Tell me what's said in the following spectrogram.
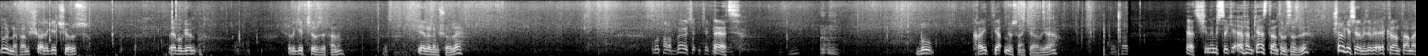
buyurun efendim şöyle geçiyoruz. Ve bugün şöyle geçiyoruz efendim. Gelelim şöyle. Bu taraf böyle çek Evet. Bu kayıt yapmıyor sanki abi ya. Evet şimdi Mr. efendim kendinizi tanıtır mısınız bir? Şöyle geçelim bir ekran tamam.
